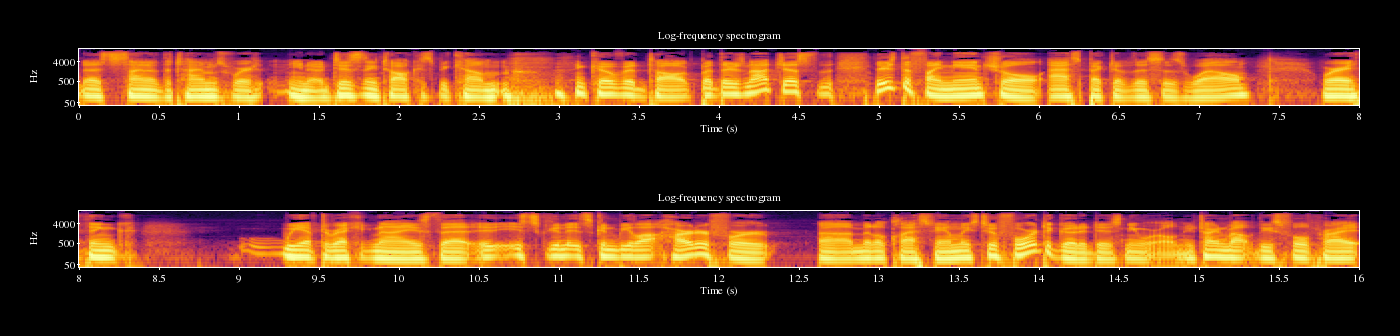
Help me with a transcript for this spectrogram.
a sign of the times where you know Disney talk has become COVID talk. But there's not just there's the financial aspect of this as well, where I think we have to recognize that it's gonna it's gonna be a lot harder for uh, middle class families to afford to go to Disney World. You're talking about these full price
